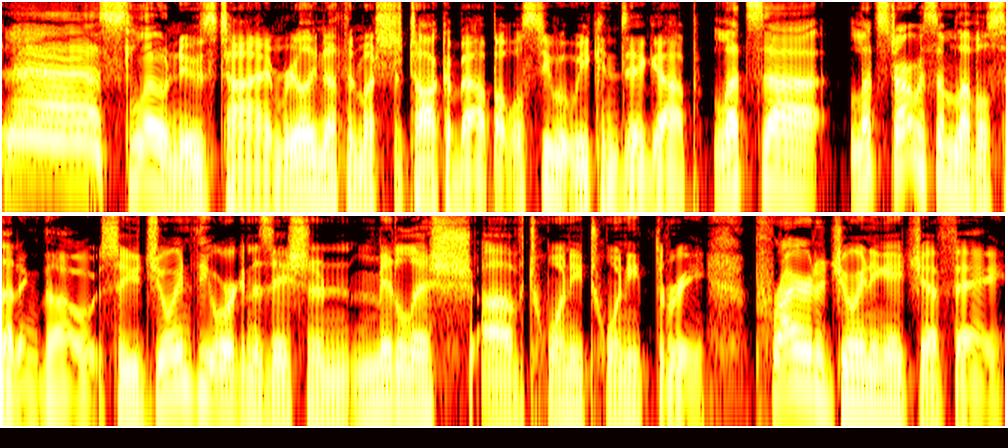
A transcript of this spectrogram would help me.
Eh, slow news time. Really nothing much to talk about, but we'll see what we can dig up. Let's uh let's start with some level setting though. So you joined the organization middle-ish of 2023. Prior to joining HFA,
